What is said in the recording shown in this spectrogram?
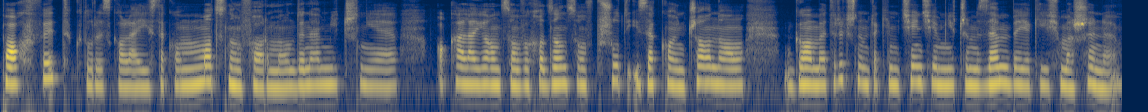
Pochwyt, który z kolei jest taką mocną formą, dynamicznie okalającą, wychodzącą w przód i zakończoną geometrycznym takim cięciem niczym zęby jakiejś maszyny.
